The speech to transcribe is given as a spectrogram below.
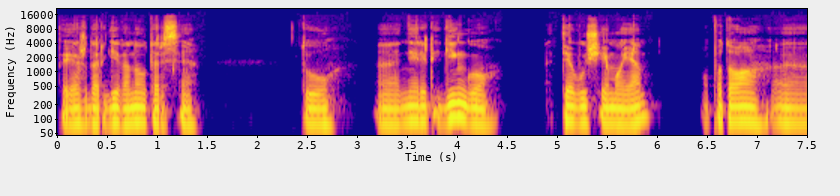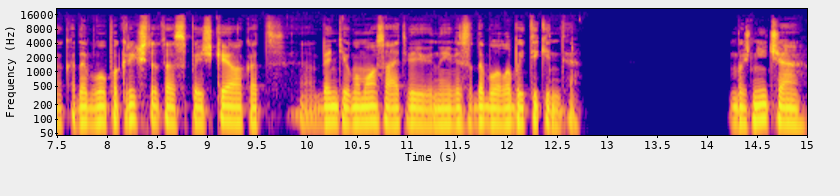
tai aš dar gyvenau tarsi tų e, nereligingų tėvų šeimoje. O po to, kada buvau pakrikštytas, paaiškėjo, kad bent jau mamos atveju jinai visada buvo labai tikinti bažnyčia,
